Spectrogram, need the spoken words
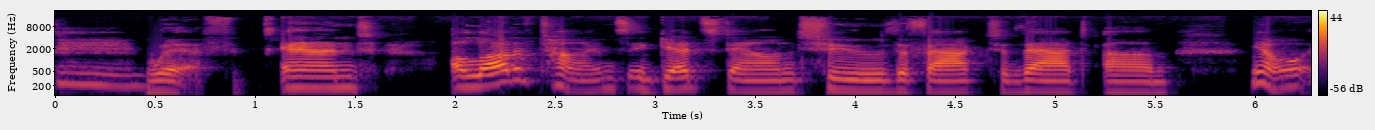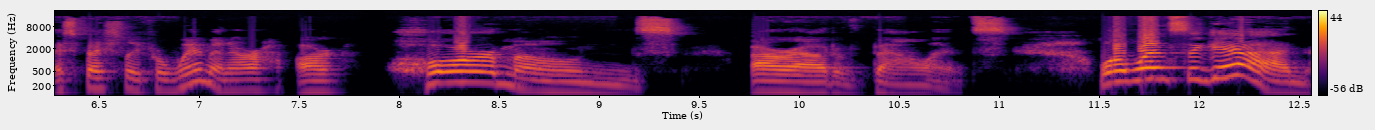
Mm. with. And a lot of times it gets down to the fact that, um, you know, especially for women, our, our hormones are out of balance. Well, once again,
